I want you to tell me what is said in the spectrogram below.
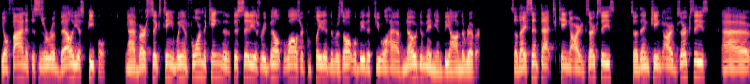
You'll find that this is a rebellious people. Uh, verse 16, we inform the king that if this city is rebuilt, the walls are completed, the result will be that you will have no dominion beyond the river. So they sent that to King Artaxerxes. So then King Artaxerxes uh,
